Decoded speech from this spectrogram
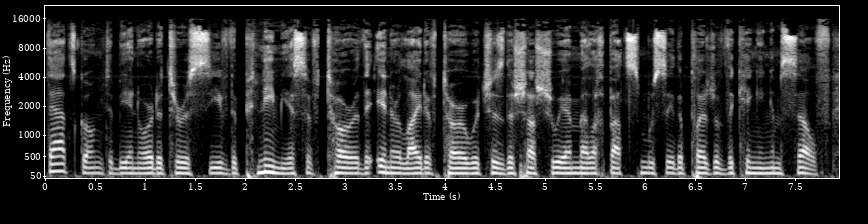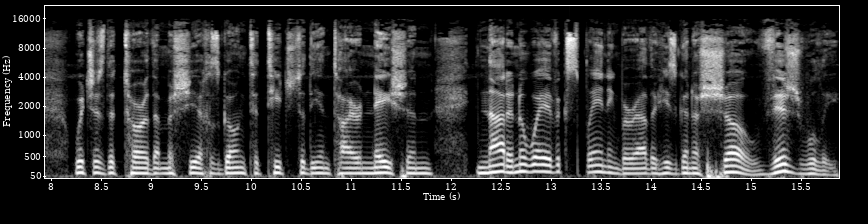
that's going to be in order to receive the pnimius of Torah, the inner light of Torah, which is the Shashuya Melech Batzmuse, the pleasure of the king himself, which is the Torah that Mashiach is going to teach to the entire nation, not in a way of explaining, but rather he's going to show visually,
